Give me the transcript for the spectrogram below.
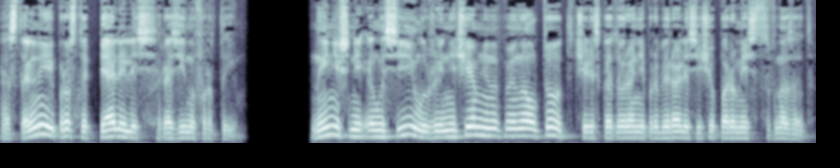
остальные просто пялились, разинув рты. Нынешний Элосиил уже ничем не напоминал тот, через который они пробирались еще пару месяцев назад.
